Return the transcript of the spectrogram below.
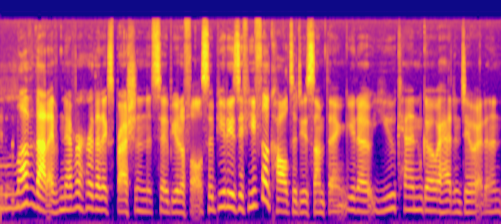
love that. I've never heard that expression, and it's so beautiful. So, beauty is if you feel called to do something, you know, you can go ahead and do it, and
